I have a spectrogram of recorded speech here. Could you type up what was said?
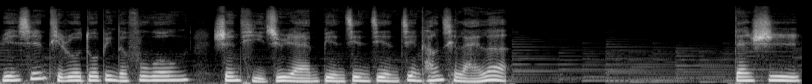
原先体弱多病的富翁身体居然便渐渐健康起来了。但是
